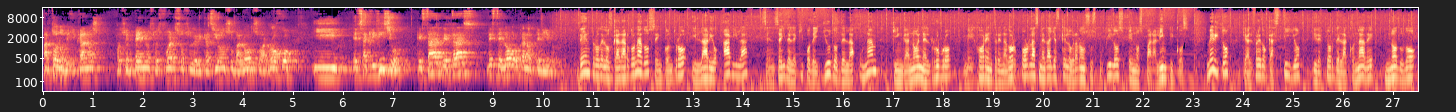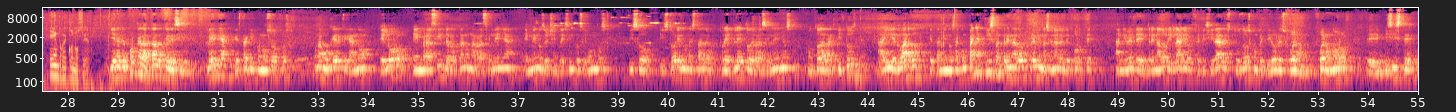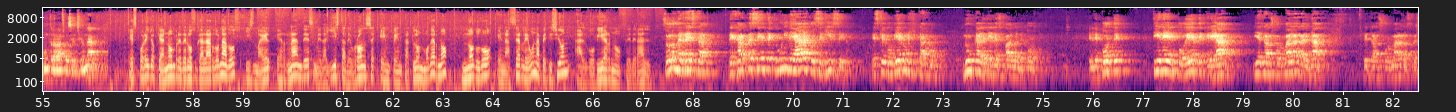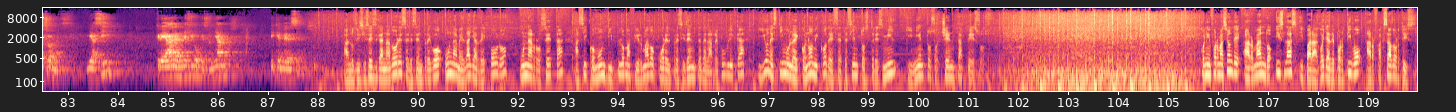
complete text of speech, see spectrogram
para todos los mexicanos por su empeño, su esfuerzo, su dedicación, su valor, su arrojo y el sacrificio que está detrás de este logro que han obtenido. Dentro de los galardonados se encontró Hilario Ávila, sensei del equipo de judo de la UNAM, quien ganó en el rubro Mejor Entrenador por las medallas que lograron sus pupilos en los Paralímpicos. Mérito que Alfredo Castillo, director de la CONADE, no dudó en reconocer. Y en el deporte adaptado, ¿qué decir? Lenia, que está aquí con nosotros, una mujer que ganó el oro en Brasil derrotando a una brasileña en menos de 85 segundos, hizo historia en un estadio repleto de brasileños con toda la actitud. Ahí Eduardo, que también nos acompaña, y su entrenador, Premio Nacional del Deporte a nivel de entrenador. Hilario, felicidades, tus dos competidores fueron, fueron oro, eh, hiciste un trabajo excepcional. Es por ello que a nombre de los galardonados, Ismael Hernández, medallista de bronce en pentatlón moderno, no dudó en hacerle una petición al gobierno federal. Solo me resta dejar presente que un ideal a conseguirse es que el gobierno mexicano nunca le dé la espalda al deporte. El deporte tiene el poder de crear y de transformar la realidad, de transformar a las personas y así crear el México que soñamos y que merecemos. A los 16 ganadores se les entregó una medalla de oro, una roseta, así como un diploma firmado por el presidente de la República y un estímulo económico de 703.580 pesos. Con información de Armando Islas y para Goya Deportivo, Arfaxado Ortiz.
